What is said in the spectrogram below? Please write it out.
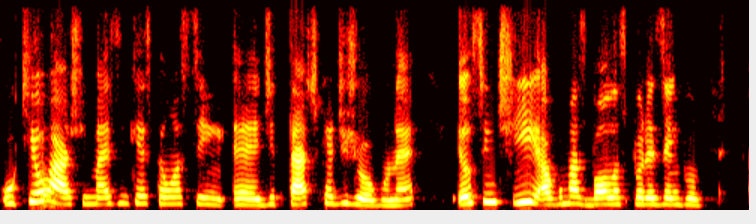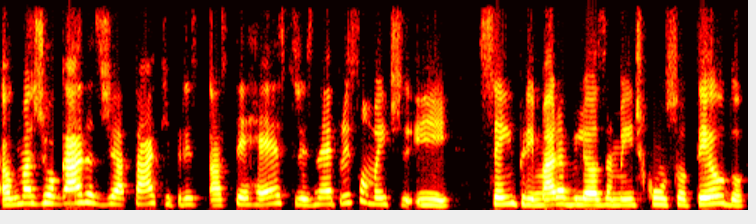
O que eu acho, mais em questão assim é, de tática de jogo, né? Eu senti algumas bolas, por exemplo, algumas jogadas de ataque, as terrestres, né? Principalmente e sempre maravilhosamente com o Soteudo,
